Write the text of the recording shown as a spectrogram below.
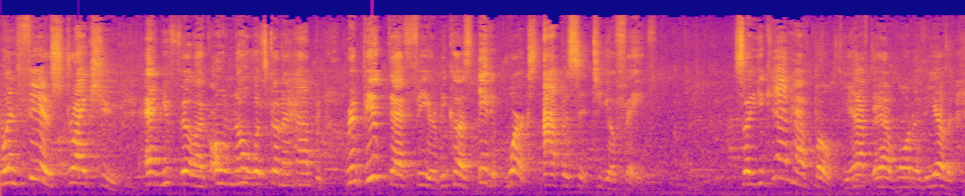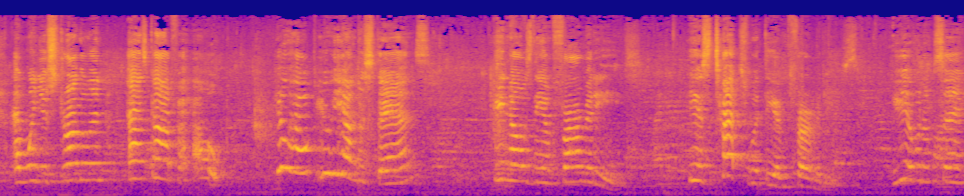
When fear strikes you and you feel like, oh no, what's going to happen? Rebuke that fear because it works opposite to your faith. So you can't have both. You have to have one or the other. And when you're struggling, ask God for help. He'll help you. He understands. He knows the infirmities. He is touched with the infirmities. You hear what I'm saying?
